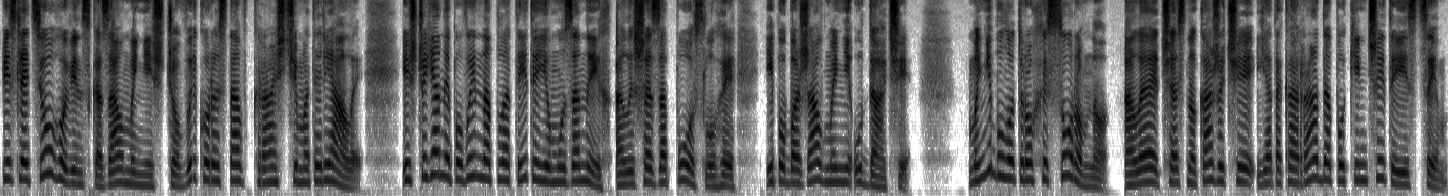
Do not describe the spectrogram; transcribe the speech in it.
Після цього він сказав мені, що використав кращі матеріали, і що я не повинна платити йому за них, а лише за послуги, і побажав мені удачі. Мені було трохи соромно, але, чесно кажучи, я така рада покінчити із цим,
